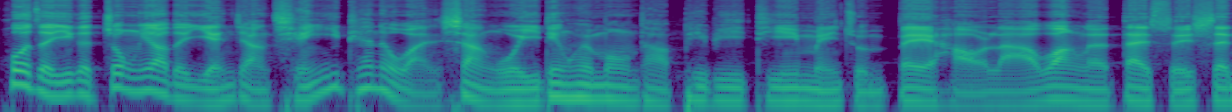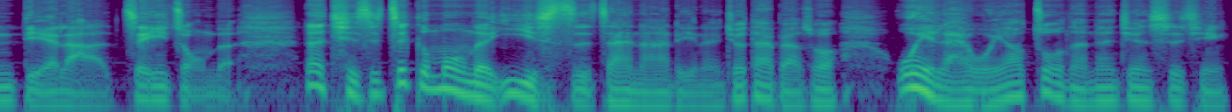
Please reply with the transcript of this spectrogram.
或者一个重要的演讲前一天的晚上，我一定会梦到 PPT 没准备好啦，忘了带随身碟啦这一种的。那其实这个梦的意思在哪里呢？就代表说未来我要做的那件事情，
